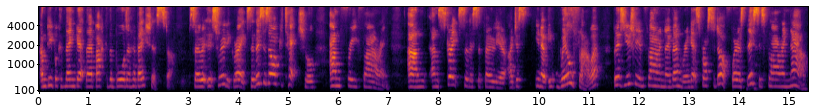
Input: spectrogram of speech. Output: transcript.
and people can then get their back of the border herbaceous stuff. So it's really great. So this is architectural and free flowering. And, and straight salicifolia, I just, you know, it will flower, but it's usually in flower in November and gets frosted off. Whereas this is flowering now,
